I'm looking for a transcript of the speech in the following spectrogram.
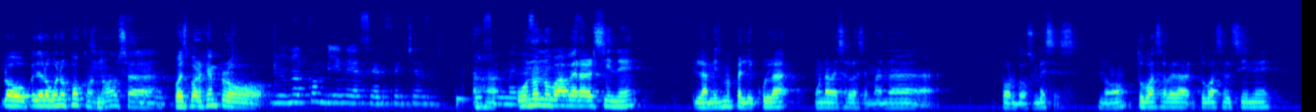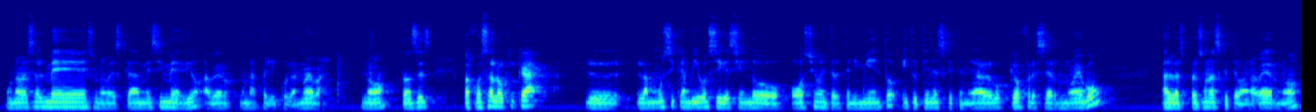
Lo, de lo bueno poco, ¿no? O sea... Pues, por ejemplo... No, no conviene hacer fechas... Uno no va a ver al cine la misma película una vez a la semana por dos meses, ¿no? Tú vas a ver, tú vas al cine una vez al mes, una vez cada mes y medio a ver una película nueva, ¿no? Entonces, bajo esa lógica, la música en vivo sigue siendo ocio, entretenimiento y tú tienes que tener algo que ofrecer nuevo a las personas que te van a ver, ¿no?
